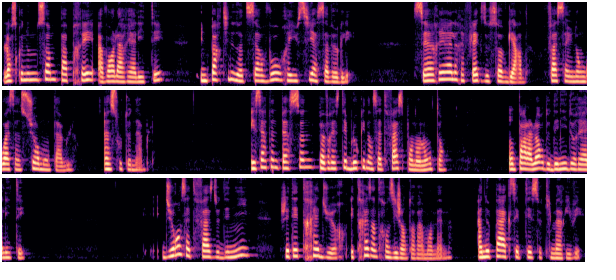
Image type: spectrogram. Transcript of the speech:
Lorsque nous ne sommes pas prêts à voir la réalité, une partie de notre cerveau réussit à s'aveugler. C'est un réel réflexe de sauvegarde face à une angoisse insurmontable, insoutenable. Et certaines personnes peuvent rester bloquées dans cette phase pendant longtemps. On parle alors de déni de réalité. Durant cette phase de déni, j'étais très dure et très intransigeante envers moi-même, à ne pas accepter ce qui m'arrivait.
